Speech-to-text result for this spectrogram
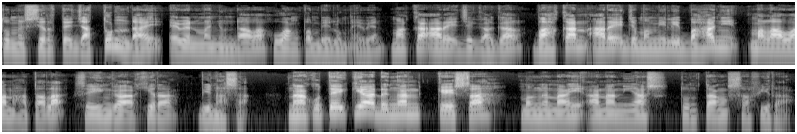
tu Mesir te jatundai ewen menyundawa huang pembelum ewen maka are je gagal bahkan are je memilih bahani melawan hatala sehingga akhirnya binasa. Nah, kutekia dengan kisah mengenai Ananias tentang Safira.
